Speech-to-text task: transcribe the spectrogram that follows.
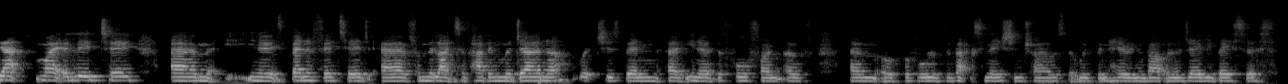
Yeah, might allude to. Um, you know, it's benefited uh, from the likes of having Moderna, which has been, uh, you know, at the forefront of, um, of, of all of the vaccination trials that we've been hearing about on a daily basis.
